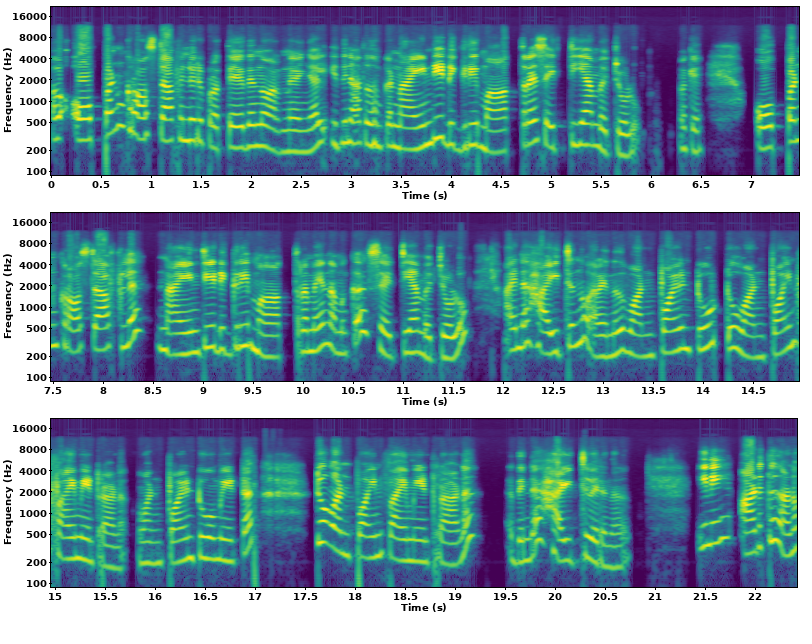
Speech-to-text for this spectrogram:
അപ്പൊ ഓപ്പൺ ക്രോസ് സ്റ്റാഫിന്റെ ഒരു പ്രത്യേകത എന്ന് പറഞ്ഞു കഴിഞ്ഞാൽ ഇതിനകത്ത് നമുക്ക് നയന്റി ഡിഗ്രി മാത്രമേ സെറ്റ് ചെയ്യാൻ പറ്റുള്ളൂ. ഓക്കെ ഓപ്പൺ ക്രോസ് സ്റ്റാഫിൽ നയന്റി ഡിഗ്രി മാത്രമേ നമുക്ക് സെറ്റ് ചെയ്യാൻ പറ്റുള്ളൂ. അതിന്റെ ഹൈറ്റ് എന്ന് പറയുന്നത് one point two two one point five metre ആണ്. One point two metre two one point five metre ആണ് ഇതിന്റെ ഹൈറ്റ് വരുന്നത്. ഇനി അടുത്തതാണ്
